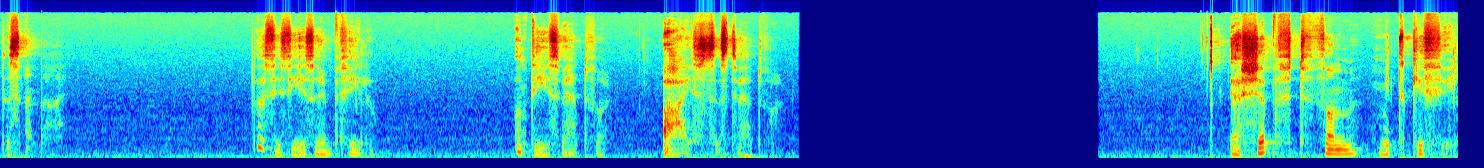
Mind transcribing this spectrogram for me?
das andere. Das ist Jesu Empfehlung. Und die ist wertvoll, äußerst wertvoll. Erschöpft vom Mitgefühl.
